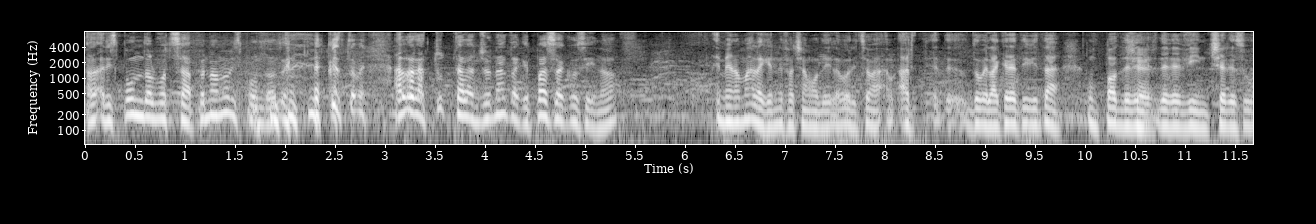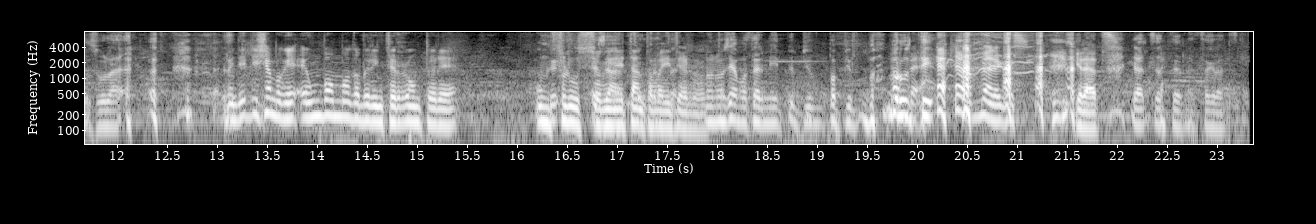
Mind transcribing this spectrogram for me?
allora, rispondo al Whatsapp, no, non rispondo. Allora tutta la giornata che passa così, no? E meno male che noi facciamo dei lavori insomma, dove la creatività un po' deve, Certo. deve vincere su- sulla... Quindi diciamo che è un buon modo per interrompere un flusso che ogni Esatto, tanto va esatto. interrotto. Non usiamo termini più- più- un po' più Va brutti. bene, va bene così. Grazie. grazie a te, Ernesto, grazie.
